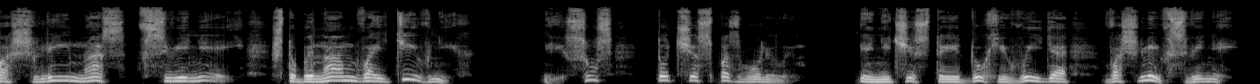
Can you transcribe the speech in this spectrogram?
«Пошли нас в свиней, чтобы нам войти в них». Иисус тотчас позволил им, и нечистые духи, выйдя, вошли в свиней.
